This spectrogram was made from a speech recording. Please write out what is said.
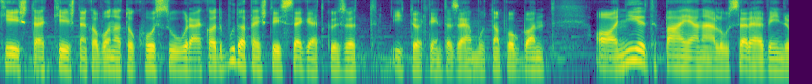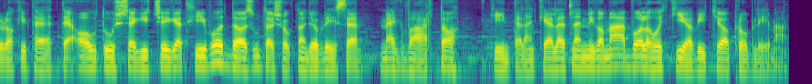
késtek, késnek a vonatok hosszú órákat Budapest és Szeged között. Így történt az elmúlt napokban. A nyílt pályán álló szerelvényről, aki tehette autós segítséget hívott, de az utasok nagyobb része megvárta, Kénytelen kelletlen, míg a MÁB valahogy kiavítja a problémát.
